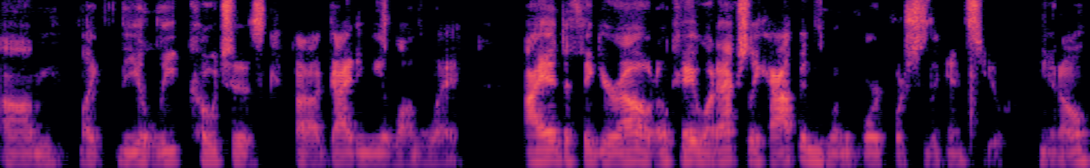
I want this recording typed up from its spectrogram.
um, like the elite coaches uh, guiding me along the way. I had to figure out, okay, what actually happens when the board pushes against you? You know,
